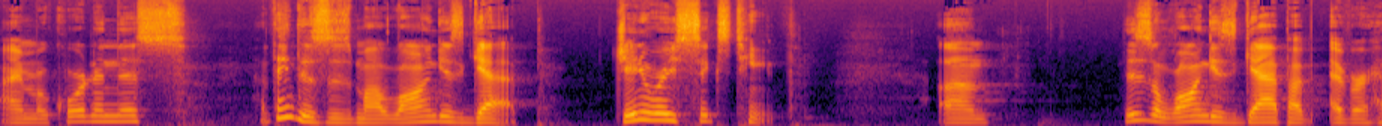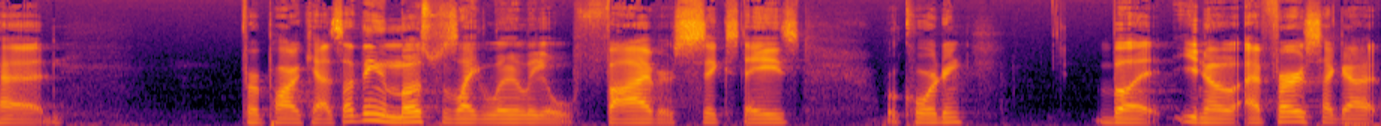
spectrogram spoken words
I'm recording this. I think this is my longest gap. January 16th. Um, this is the longest gap I've ever had for podcasts. I think the most was like literally five or six days recording. But, you know, at first I got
